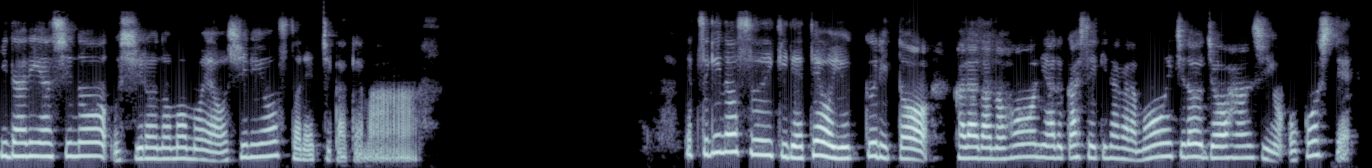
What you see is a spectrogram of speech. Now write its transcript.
左足の後ろのももやお尻をストレッチかけます。で次の吸う息で手をゆっくりと体の方に歩かしていきながらもう一度上半身を起こして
